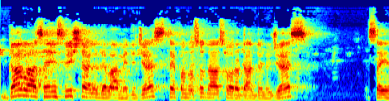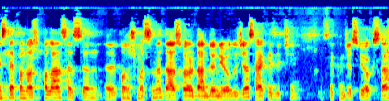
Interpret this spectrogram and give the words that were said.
Galiba Sayın Swishta devam edeceğiz. Stefanos'a daha sonradan döneceğiz. Sayın Stefanos Palansas'ın e, konuşmasına daha sonradan dönüyor olacağız. Herkes için sakıncası yoksa.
